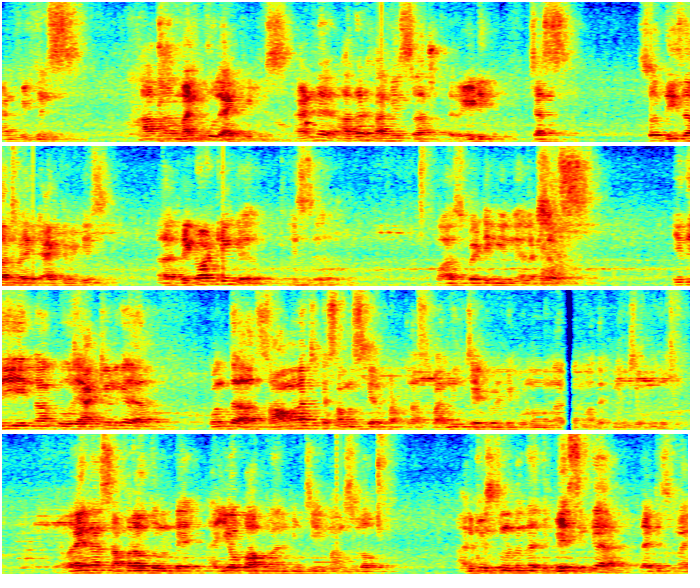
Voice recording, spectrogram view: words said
and fitness multiple activities and other hobbies are reading chess so these are my activities recording is participating in elections ఇది నాకు యాక్చువల్గా కొంత సామాజిక సమస్యల పట్ల స్పందించేటువంటి గుణం నాకు మొదటి నుంచి ఉంది. ఎవరైనా సఫర్ అవుతూ ఉంటే అయ్యో పాపం అనిపించి మనసులో అనిపిస్తూ ఉంటుంది అది బేసిక్గా దట్ ఈస్ మై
